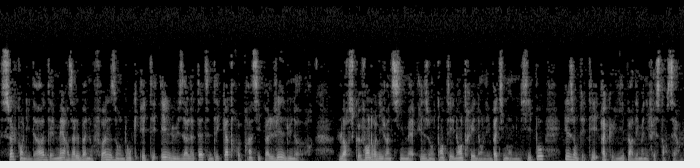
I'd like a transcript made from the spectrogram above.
Seuls candidats, des maires albanophones, ont donc été élus à la tête des quatre principales villes du Nord. Lorsque vendredi 26 mai ils ont tenté d'entrer dans les bâtiments municipaux, ils ont été accueillis par des manifestants serbes.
